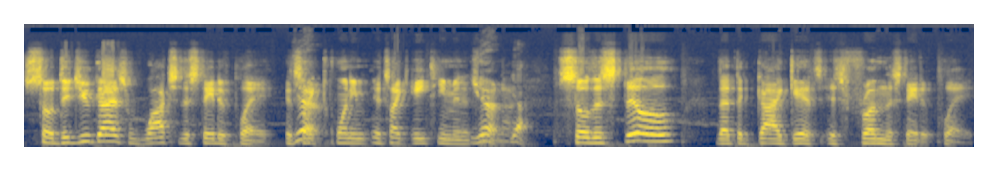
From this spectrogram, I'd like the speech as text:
So did you guys watch the state of play? It's Yeah. like twenty. It's like eighteen minutes. Yeah. or whatnot. Yeah. So the still that the guy gets is from the state of play.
